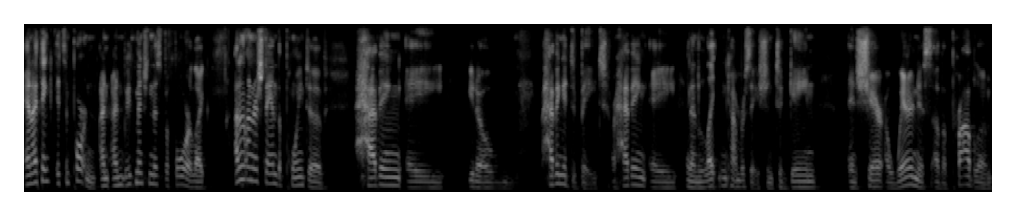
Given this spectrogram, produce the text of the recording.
and i think it's important and, and we've mentioned this before like i don't understand the point of having a you know having a debate or having a an enlightened conversation to gain and share awareness of a problem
